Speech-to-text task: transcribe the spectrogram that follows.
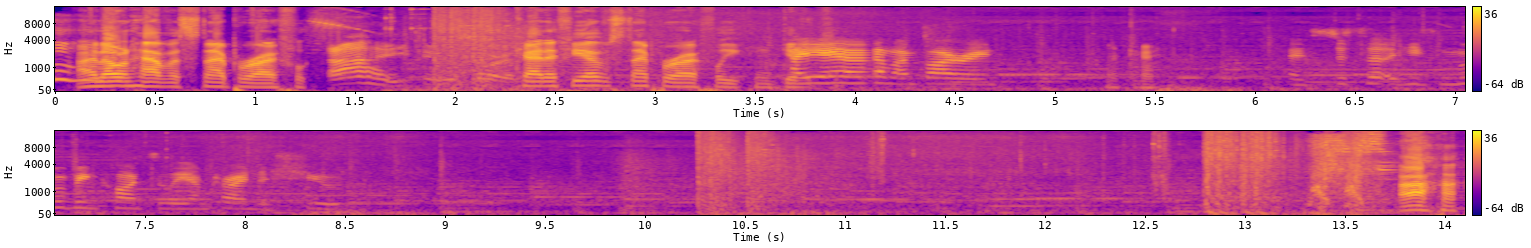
I don't have a sniper rifle. Ah, he threw the sword. Cat, if you have a sniper rifle, you can get. I it. am. I'm firing. Okay. It's just that he's moving constantly. I'm trying to shoot. Ah.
